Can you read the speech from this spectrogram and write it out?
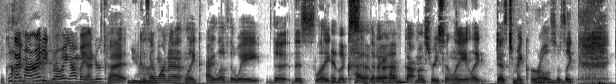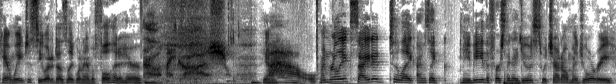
because I'm already growing out my undercut Yeah. because I want to like I love the way the this like It looks cut so that I have got most recently like does to my curls. So mm. it's like can't wait to see what it does like when I have a full head of hair. Oh my gosh. Yeah. Wow. I'm really excited to like I was like maybe the first thing I do is switch out all my jewelry.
